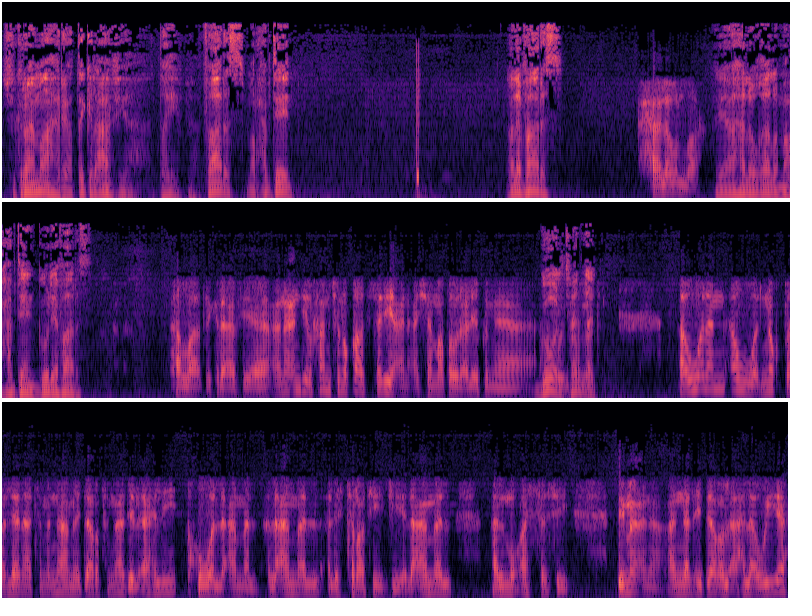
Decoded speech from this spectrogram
شكرا ماهر يعطيك العافية. طيب فارس مرحبتين. هلا فارس. هلا والله. يا هلا وغلا مرحبتين. قول يا فارس. الله يعطيك العافية. أنا عندي الخمس نقاط سريعا عشان ما أطول عليكم يا قول تفضل. اولا أول نقطة اللي أنا أتمناها من إدارة النادي الأهلي هو العمل العمل الاستراتيجي العمل المؤسسي بمعنى أن الإدارة الأهلاوية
